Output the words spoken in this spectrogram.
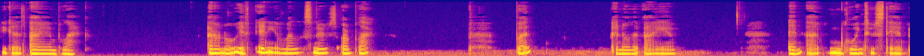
because I am black. I don't know if any of my listeners are black, but I know that I am. And I'm going to stand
